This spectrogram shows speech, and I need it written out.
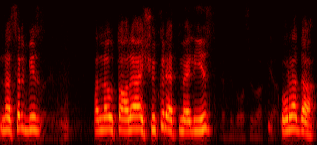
nasıl biz Allahu Teala'ya şükür etmeliyiz. Orada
